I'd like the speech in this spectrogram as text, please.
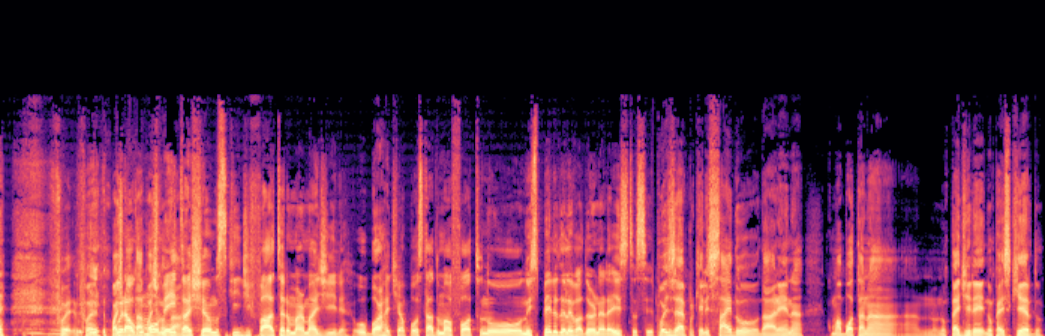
foi, foi. Pode por contar, algum momento contar. achamos que de fato era uma armadilha. O Borja tinha postado uma foto no, no espelho do elevador, não era isso, Tocir? Pois é, porque ele sai do, da arena com uma bota na, no, no pé direito, no pé esquerdo.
